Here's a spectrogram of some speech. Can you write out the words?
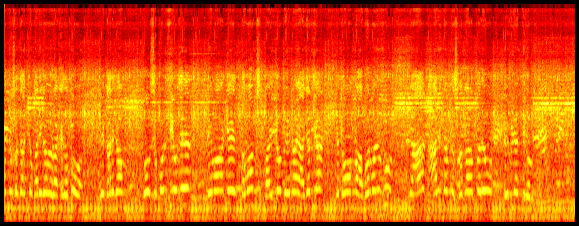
અનુસંધાનનો કાર્યક્રમ રાખેલો હતો. એ કાર્યક્રમ બહુ સફળ થયો છે. એમાં કે તમામ ભાઈઓ, બહેનોએ હાજર રહ્યા. કે તમામનો આભાર માનું છું. અને આ આ રીતે અમને સહકાર આપતો રહ્યો એ વિનંતી કરું છું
